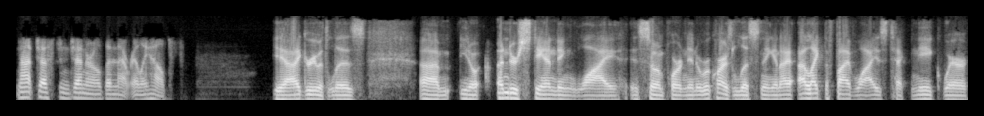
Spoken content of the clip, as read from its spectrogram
not just in general, then that really helps. Yeah, I agree with Liz. Um, you know, understanding why is so important and it requires listening. And I, I like the five whys technique where,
